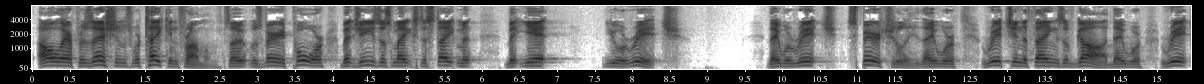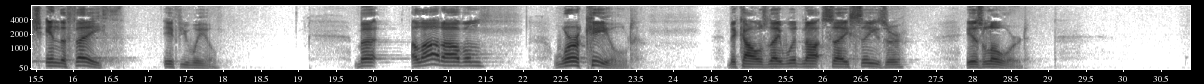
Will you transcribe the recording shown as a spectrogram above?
all their possessions were taken from them. So it was very poor, but Jesus makes the statement, but yet you were rich. They were rich spiritually. They were rich in the things of God. They were rich in the faith, if you will. But a lot of them were killed because they would not say Caesar is Lord.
